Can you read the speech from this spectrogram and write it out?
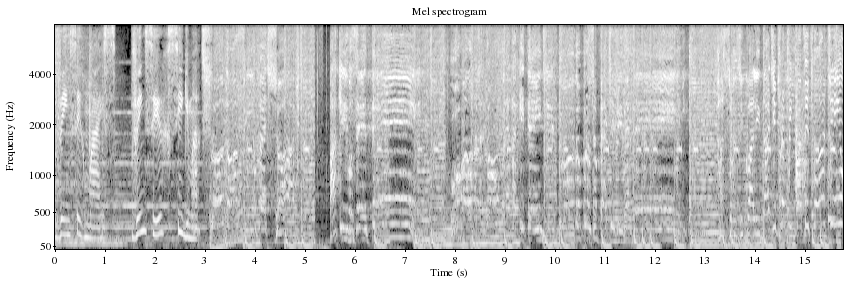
Vencer mais. Vencer Sigma. Xodózinho Pet Shop. Aqui você tem uma loja completa que tem de tudo pro seu pet viver bem. Rações de qualidade pra ficar bem fortinho.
